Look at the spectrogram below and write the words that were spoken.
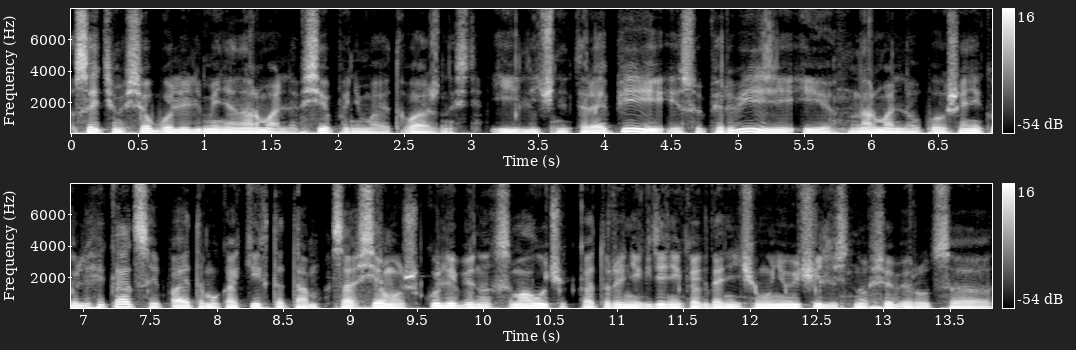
с этим все более или менее нормально. Все понимают важность и личной терапии, и супервизии, и нормального повышения квалификации. Поэтому каких-то там совсем уж кулибиных самоучек, которые нигде никогда ничему не учились, но все берутся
